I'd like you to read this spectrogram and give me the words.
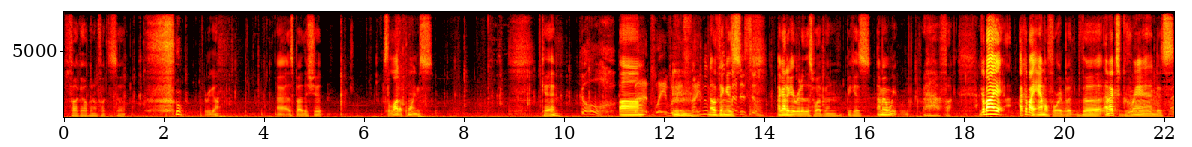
Fuck up. I don't fuck this up. Ooh, there we go. Alright, let's buy this shit. It's a lot of points. Okay. Um, another thing is, I gotta get rid of this weapon because I mean we, ah, fuck. I could buy I could buy ammo for it, but the MX Garand is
